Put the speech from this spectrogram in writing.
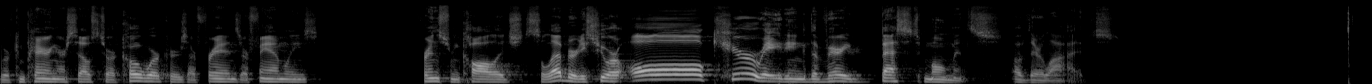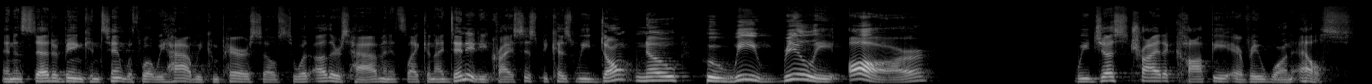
We're comparing ourselves to our coworkers, our friends, our families, friends from college, celebrities who are all curating the very best moments of their lives. And instead of being content with what we have, we compare ourselves to what others have. And it's like an identity crisis because we don't know who we really are we just try to copy everyone else.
